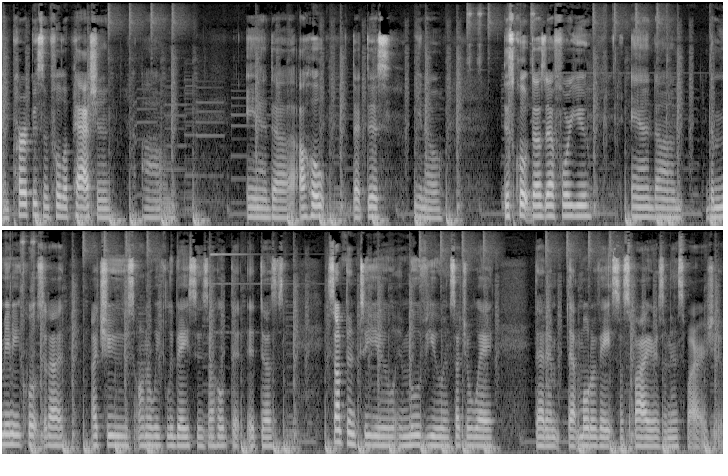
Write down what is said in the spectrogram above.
and purpose and full of passion. Um, and uh, I hope that this, you know, this quote does that for you. And um, the many quotes that I, I choose on a weekly basis, I hope that it does something to you and move you in such a way that that motivates, aspires, and inspires you.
